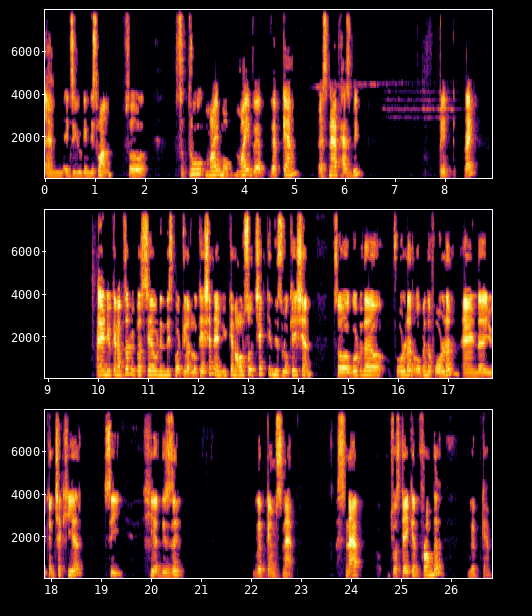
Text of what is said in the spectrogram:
i'm executing this one. So so through my my web webcam a snap has been clicked right? And you can observe it was saved in this particular location. And you can also check in this location. So go to the folder open the folder and uh, you can check here. See here this is a webcam snap. Snap which was taken from the webcam.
